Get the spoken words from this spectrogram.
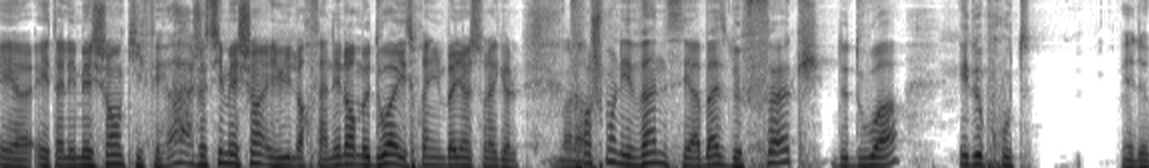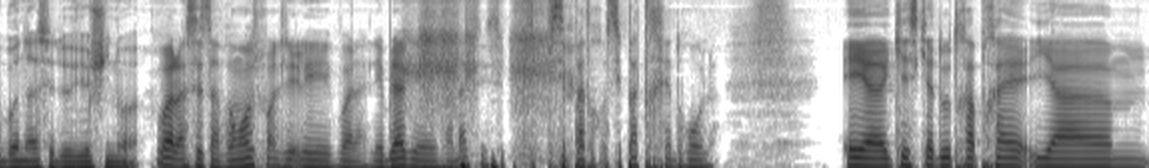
Et euh, et t'as les méchants qui fait Ah, je suis méchant. Et lui, il leur fait un énorme doigt et ils se prennent une bagnole sur la gueule. voilà. Franchement, les vannes, c'est à base de fuck, de doigts et de prout. et de bonas et de vieux chinois. Voilà, c'est ça. Vraiment, je pense les, les- voilà, les blagues, euh, c'est- pas, c'est pas très drôle. Et euh, qu'est-ce qu'il y a d'autre après? Il y a. hum,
